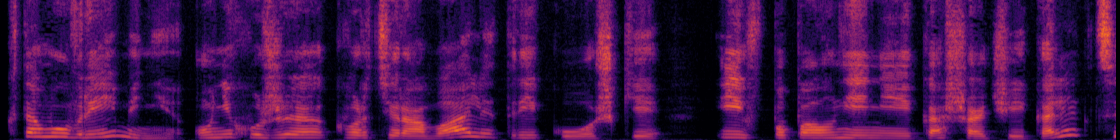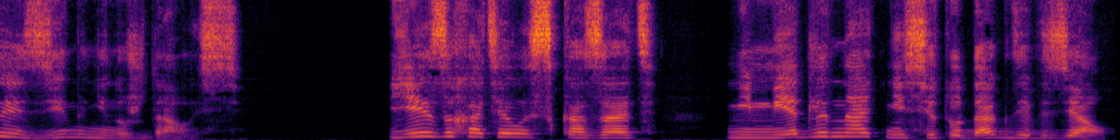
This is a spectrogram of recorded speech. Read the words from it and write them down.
К тому времени у них уже квартировали три кошки, и в пополнении кошачьей коллекции Зина не нуждалась. Ей захотелось сказать «немедленно отнеси туда, где взял»,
